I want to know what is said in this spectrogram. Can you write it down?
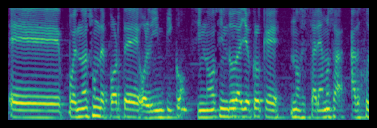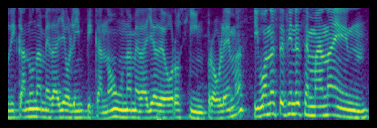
eh, pues no es un deporte olímpico, sino sin duda yo creo que nos estaríamos adjudicando una medalla olímpica, ¿no? Una medalla de oro sin problemas. Y bueno, este fin de semana en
